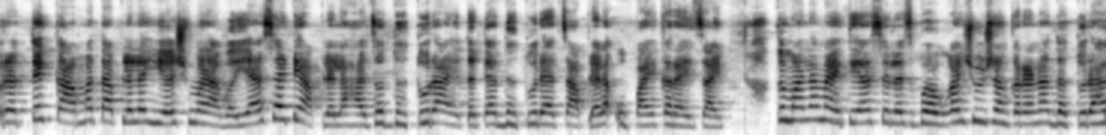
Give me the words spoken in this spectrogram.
प्रत्येक कामात आपल्याला यश मिळावं यासाठी आपल्याला हा जो धतुरा आहे तर त्या धतुऱ्याचा आपल्याला उपाय करायचा आहे. तुम्हाला माहिती असेलच भगवान शिवशंकरांना धतुरा हा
